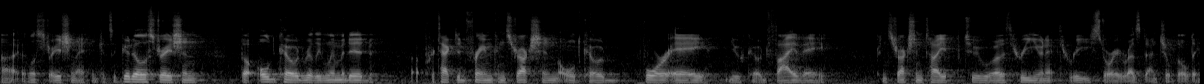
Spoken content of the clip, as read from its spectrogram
uh, illustration. I think it's a good illustration. The old code really limited uh, protected frame construction, old code 4A, new code 5A, construction type to a three-unit, three-story residential building.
